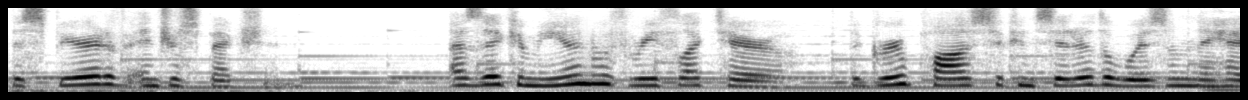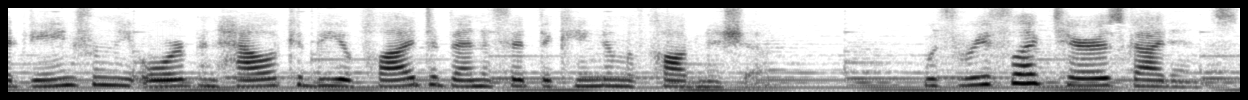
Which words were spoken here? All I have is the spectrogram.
the spirit of introspection. As they communed with Reflectera, the group paused to consider the wisdom they had gained from the orb and how it could be applied to benefit the kingdom of Cognitia. With Reflectera's guidance,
